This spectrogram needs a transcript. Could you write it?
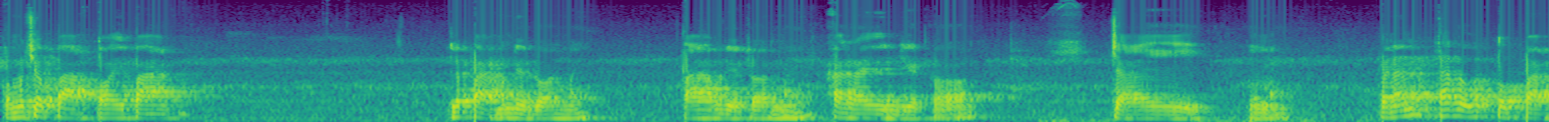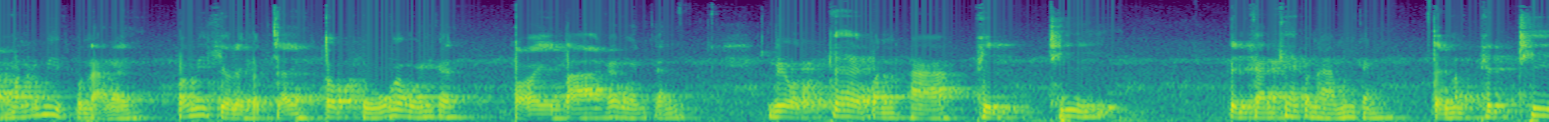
ต่อไม่ชอบปากต่อยปาก แล้วปากมันเดือดร้อนไหมตามันเดือดร้อนไหมอะไรเดือดร้อน ใจเพราะนั้นถ้าเราตบปากมันก็ไม่มีผลอะไร เพราะไม่เกี่ยวอะไรกับใจ ตบหูก็เหมือนกัน ต่อยตาก็เหมือนกัน เรียกว่าแก้ปัญหาผิดที่เป็นการแก้ปัญหาเหมือนกัน แต่มันผิดที่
